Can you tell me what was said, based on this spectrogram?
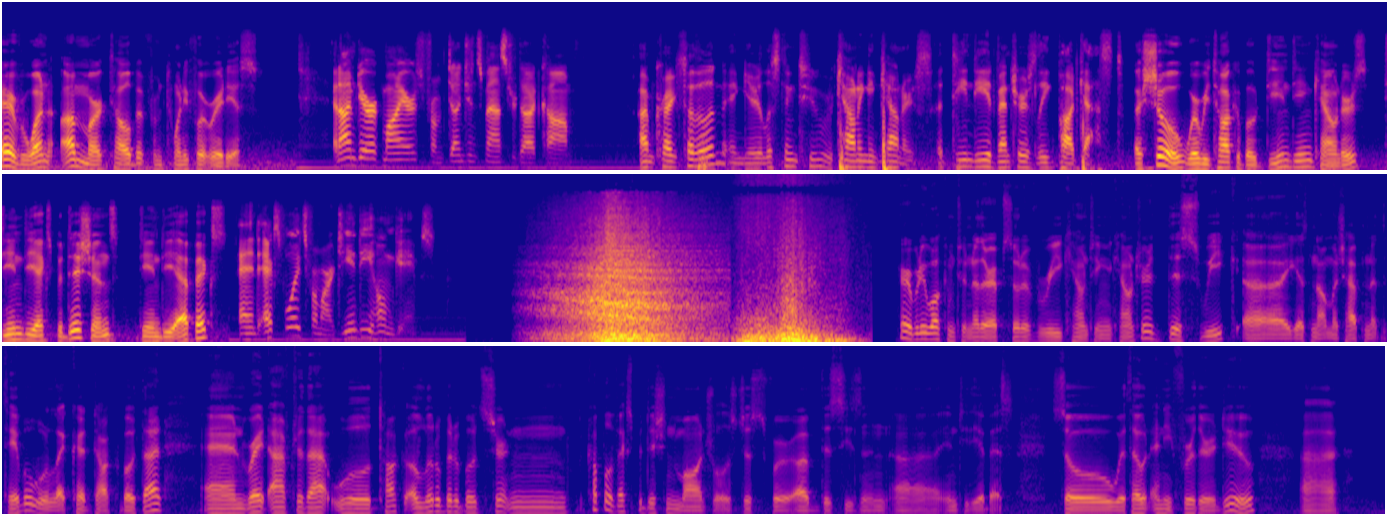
Hey everyone, I'm Mark Talbot from 20 Foot Radius. And I'm Derek Myers from DungeonsMaster.com. I'm Craig Sutherland, and you're listening to Recounting Encounters, a D&D Adventures League podcast. A show where we talk about D&D encounters, D&D expeditions, D&D epics, and exploits from our D&D home games. Hey everybody, welcome to another episode of Recounting Encounter. This week, uh, I guess not much happened at the table. We'll let Craig talk about that. And right after that, we'll talk a little bit about certain, a couple of expedition modules just for uh, this season uh, into the abyss. So, without any further ado, uh,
